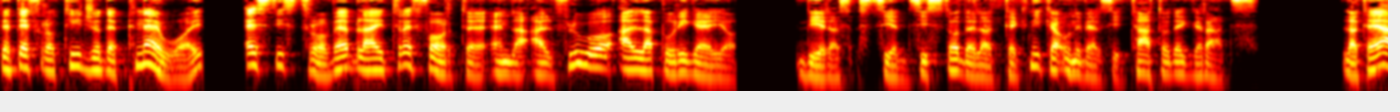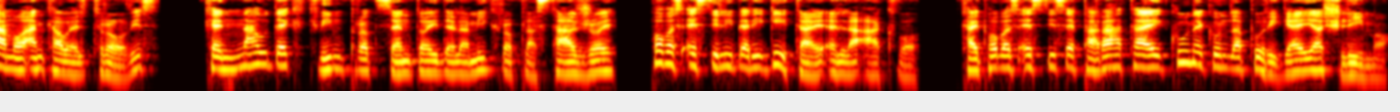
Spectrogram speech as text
de defrotigio de pneuoi estis troveblai tre forte en la alfluo alla purigeio, diras scientisto de la Tecnica Universitato de Graz. La teamo ancau el trovis che naudec quin procentoi de la microplastagioi povas esti liberigitae el la aquo, cae povas esti separatae cune cun la purigeia slimo.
